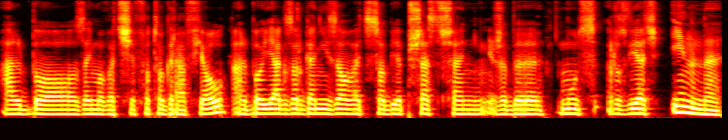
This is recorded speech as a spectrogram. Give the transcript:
albo zajmować się fotografią, albo jak zorganizować sobie przestrzeń, żeby móc rozwijać inne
